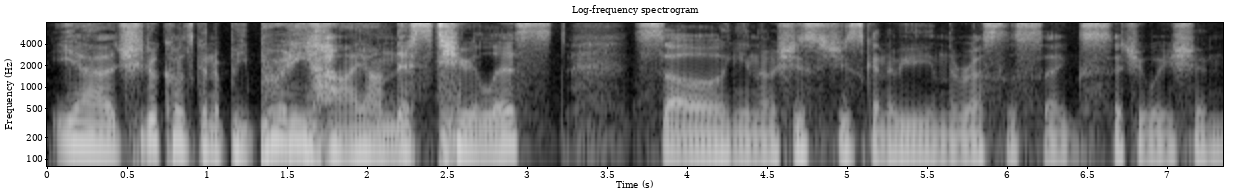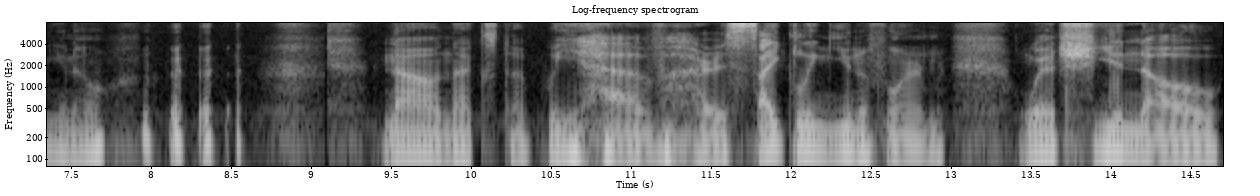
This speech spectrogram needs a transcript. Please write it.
yeah, Shiroko's gonna be pretty high on this tier list. So, you know, she's she's gonna be in the restless eggs situation, you know. now next up we have her cycling uniform, which, you know,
